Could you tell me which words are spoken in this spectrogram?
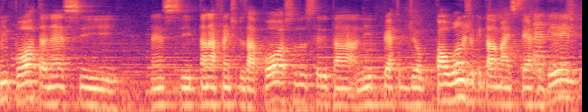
Não importa, né, se, né, se ele está na frente dos apóstolos, se ele está ali perto de qual anjo que está mais perto dele.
